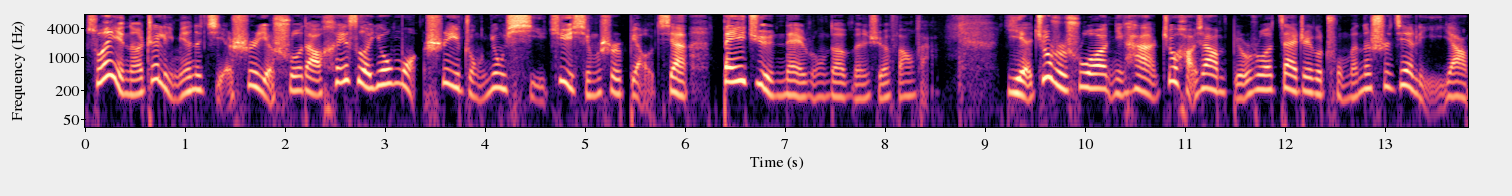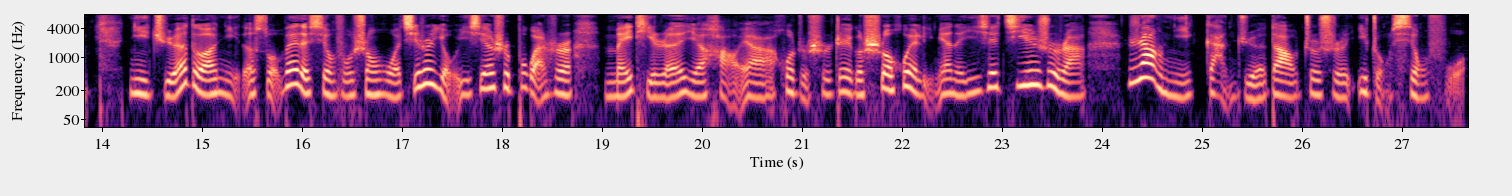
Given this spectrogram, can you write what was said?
所以呢，这里面的解释也说到，黑色幽默是一种用喜剧形式表现悲剧内容的文学方法。也就是说，你看，就好像比如说，在这个楚门的世界里一样，你觉得你的所谓的幸福生活，其实有一些是不管是媒体人也好呀，或者是这个社会里面的一些机制啊，让你感觉到这是一种幸福。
